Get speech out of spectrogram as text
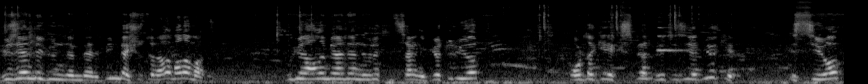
150 günden beri 1500 tane adam alamadı. Bugün alım yerlerinde üretici sayını götürüyor. Oradaki eksper üreticiye diyor ki işçi yok.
